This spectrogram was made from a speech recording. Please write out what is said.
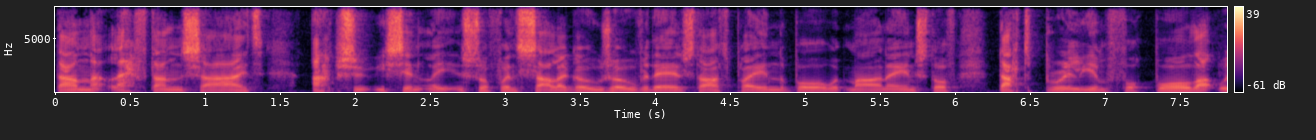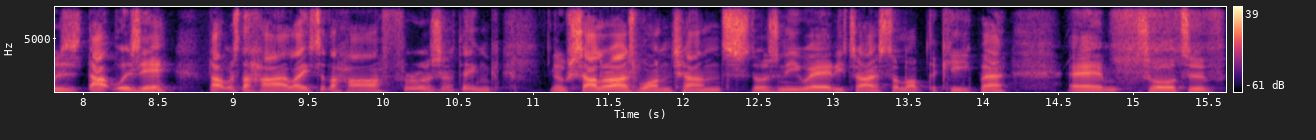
down that left hand side. Absolutely scintillating stuff when Salah goes over there and starts playing the ball with Mane and stuff. That's brilliant football. That was that was it. That was the highlight of the half for us, I think. You know, Salah has one chance, doesn't he, where he tries to lob the keeper. Um, sort of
